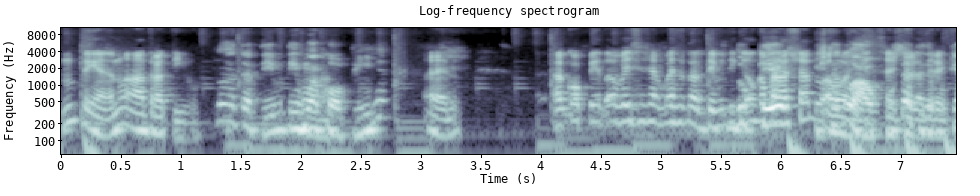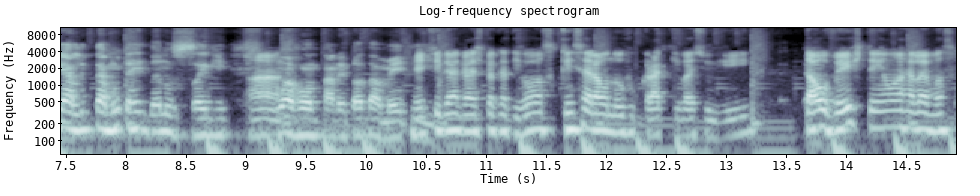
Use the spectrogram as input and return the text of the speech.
Não tem, não é atrativo. não é atrativo, tem uma Ah. copinha É. A copinha talvez seja mais atrativa do que do um que campeonato estadual. estadual, aí, com certeza, porque ali tá muita gente dando sangue, Ah, uma vontade totalmente. a gente fica naquela expectativa, quem será o novo craque que vai surgir? Talvez tenha uma relevância.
